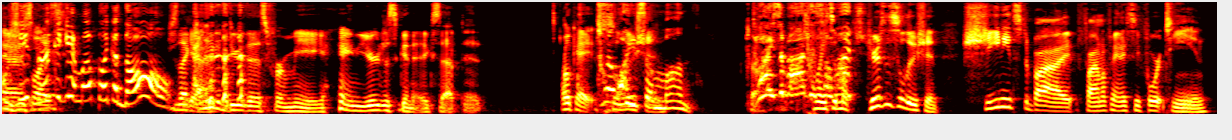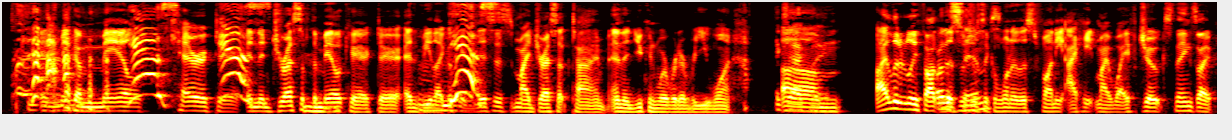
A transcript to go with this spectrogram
she's she's just like, dressing him up like a doll. she's like, Yeah. I need to do this for me, and you're just gonna accept it. Okay, Twice a month. Twice a month. Twice so a month. much. Here's the solution. She needs to buy Final Fantasy 14 and make a male Yes! character Yes! and then dress up the male character and be like, okay, Yes! this is my dress up time. And then you can wear whatever you want. Exactly. Um, I literally thought Or this The was just like one of those funny "I hate my wife" jokes things. Like,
